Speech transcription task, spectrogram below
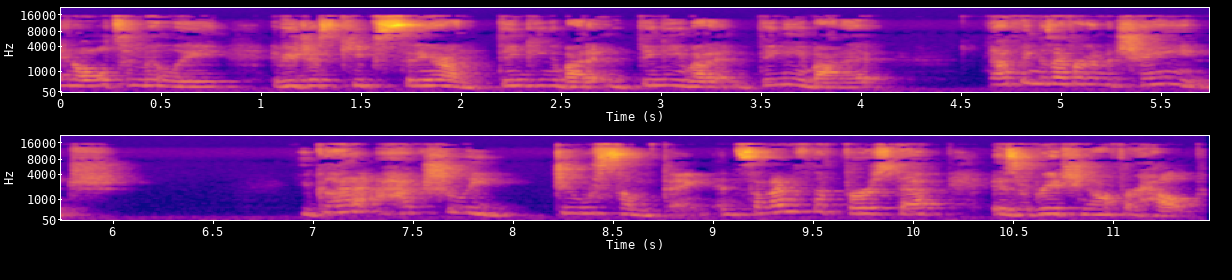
And ultimately, if you just keep sitting around thinking about it and thinking about it and thinking about it, nothing's ever to change. You got to actually do something. And sometimes the first step is reaching out for help.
